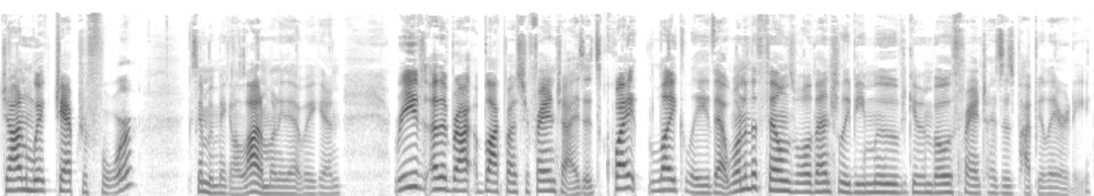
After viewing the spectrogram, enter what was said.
John Wick Chapter Four. He's going to be making a lot of money that weekend. Reeves' other bro- blockbuster franchise. It's quite likely that one of the films will eventually be moved, given both franchises' popularity.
